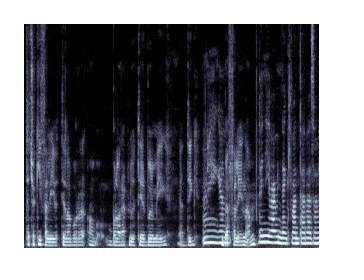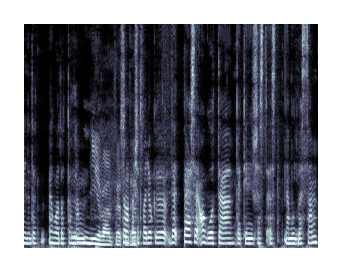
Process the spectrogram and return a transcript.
te csak kifelé jöttél abból, abból a repülőtérből még eddig. Igen. Befelé nem. De nyilván mindenki van tervezve mindent, tehát megoldottam, nem. Nyilván, persze. Talpeset vagyok, de persze aggódtál, tehát én is ezt, ezt nem úgy veszem.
